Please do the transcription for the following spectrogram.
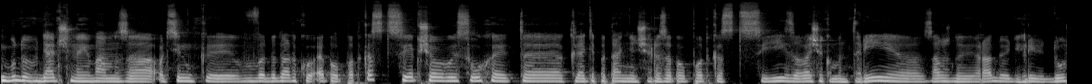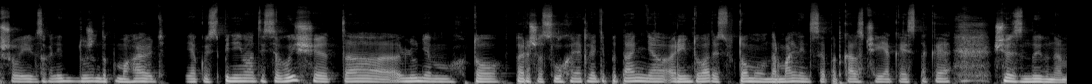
Буду вдячний вам за оцінки в додатку Apple Podcasts, якщо ви слухаєте кляті питання через Apple Podcasts, і за ваші коментарі завжди радують, гріють душу і взагалі дуже допомагають якось підійматися вище та людям, хто вперше слухає кляті питання, орієнтуватись в тому, нормальний це подкаст чи якесь таке щось дивне.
